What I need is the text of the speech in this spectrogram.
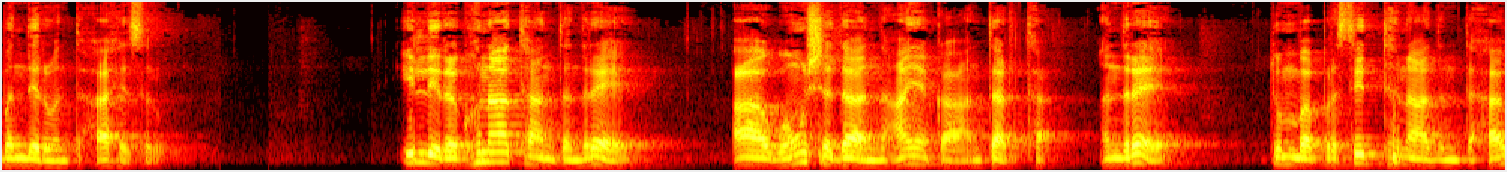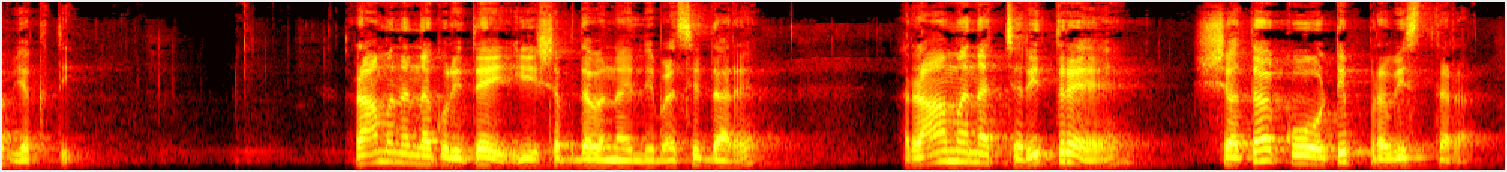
ಬಂದಿರುವಂತಹ ಹೆಸರು. ಇಲ್ಲಿ ರಘುನಾಥ ಅಂತಂದರೆ ಆ ವಂಶದ ನಾಯಕ ಅಂತ ಅರ್ಥ. ಅಂದರೆ ತುಂಬ ಪ್ರಸಿದ್ಧನಾದಂತಹ ವ್ಯಕ್ತಿ. ರಾಮನನ್ನ ಕುರಿತೇ ಈ ಶಬ್ದವನ್ನು ಇಲ್ಲಿ ಬಳಸಿದ್ದಾರೆ. ರಾಮನ ಚರಿತ್ರೆ ಶತಕೋಟಿ ಪ್ರವಿಸ್ತರ.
